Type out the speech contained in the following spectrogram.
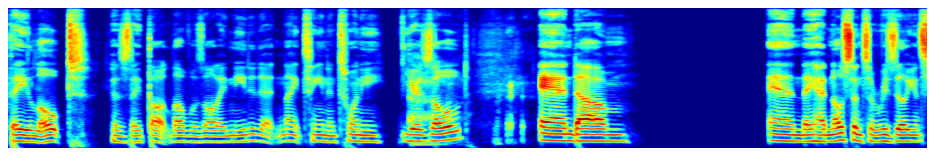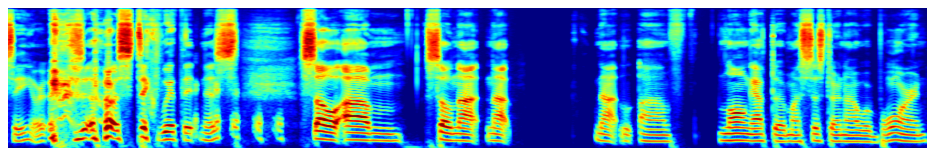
they eloped because they thought love was all they needed at 19 and 20 years Ah. old, and um, and they had no sense of resiliency or or stick with itness. so um, so not not not um, long after my sister and I were born,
